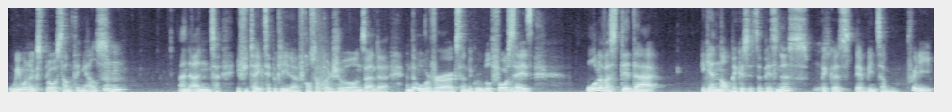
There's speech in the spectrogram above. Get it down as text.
we want to explore something else. And, and if you take typically the François Paul Journes and, uh, and the Urwerks and the Greubel Forseys, all of us did that, again, not because it's a business, because there have been some pretty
